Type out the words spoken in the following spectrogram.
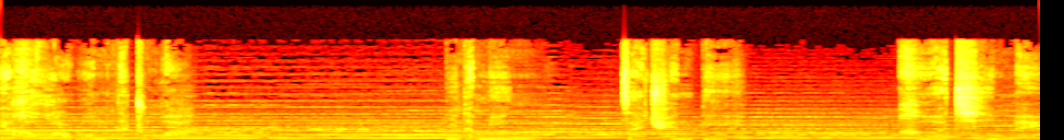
耶和华我们的主啊你的名在全地何其美！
